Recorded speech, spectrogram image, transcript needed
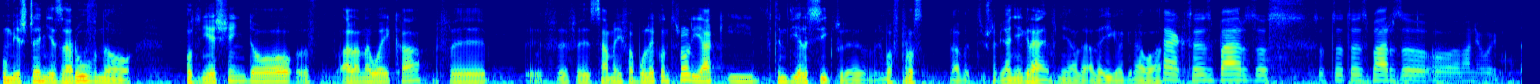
umieszczenie zarówno odniesień do Alana Wake'a w w, w samej fabule kontroli, jak i w tym DLC, które chyba wprost nawet już, ja nie grałem w nie, ale, ale Iga grała. Tak, to jest bardzo, to, to, to jest bardzo o Lanie Wake'u.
